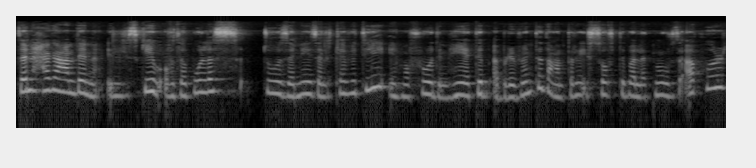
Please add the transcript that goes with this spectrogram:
تاني حاجة عندنا ال escape of the bolus to the nasal cavity المفروض إن هي تبقى prevented عن طريق ال soft palate moves upward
